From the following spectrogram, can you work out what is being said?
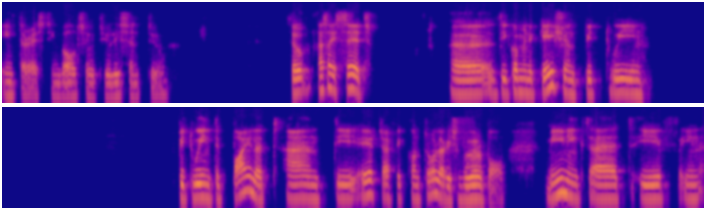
interesting also to listen to. So as I said, uh, the communication between between the pilot and the air traffic controller is verbal, meaning that if in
